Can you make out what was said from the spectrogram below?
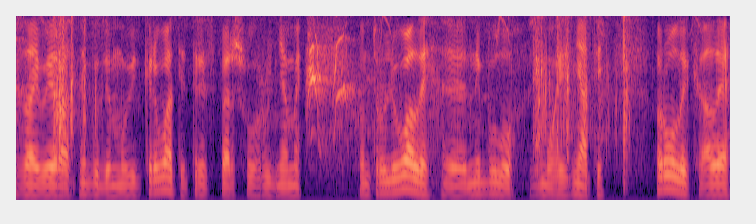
Зайвий раз не будемо відкривати. 31 грудня ми контролювали. Е, Не було змоги зняти ролик, але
